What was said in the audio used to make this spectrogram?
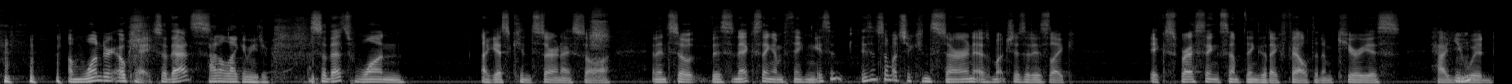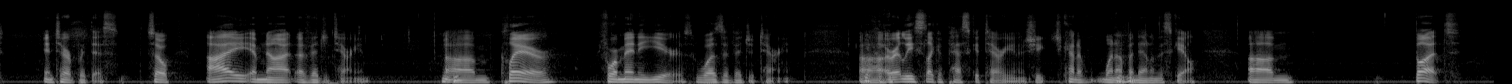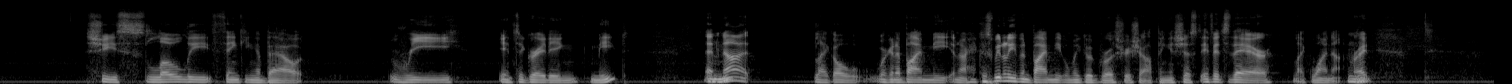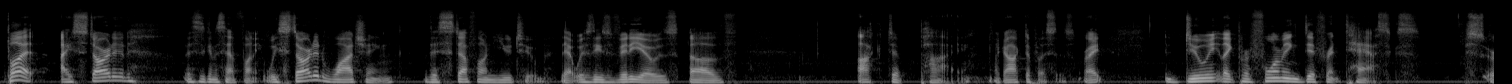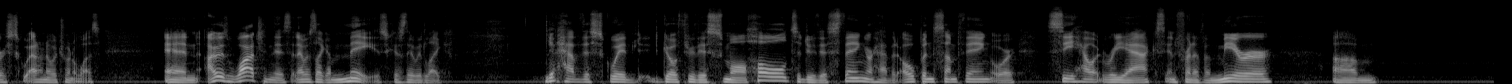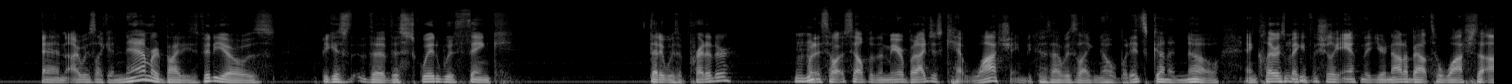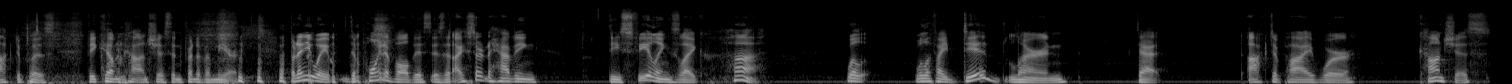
I'm wondering. Okay, so that's I don't like him either. so that's one, I guess, concern I saw, and then so this next thing I'm thinking isn't isn't so much a concern as much as it is like expressing something that I felt, and I'm curious how you Mhm. would interpret this. So I am not a vegetarian. Mhm. Um, Claire, for many years, was a vegetarian, uh, Okay. or at least like a pescatarian, and she, she kind of went up Mhm. and down on the scale. Um, but she's slowly thinking about reintegrating meat and Mhm. not like oh we're going to buy meat in our because we don't even buy meat when we go grocery shopping it's just if it's there like why not Mhm. right but i started this is going to sound funny. We started watching this stuff on youtube that was these videos of octopi like octopuses right? Doing like performing different tasks or squ- i don't know which one it was. And i was watching this and i was like amazed because they would like Yeah. have this squid go through this small hole to do this thing or have it open something or see how it reacts in front of a mirror. Um, and i was like enamored by these videos because the, the squid would think that it was a predator when Mhm. it saw itself in the mirror, but I just kept watching because I was like, no, but it's gonna know. And Claire's making Mm-hmm. she's like, Anthony, you're not about to watch the octopus become conscious in front of a mirror. but anyway, the point of all this is that I started having these feelings like, huh, well, well, if I did learn that octopi were conscious,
